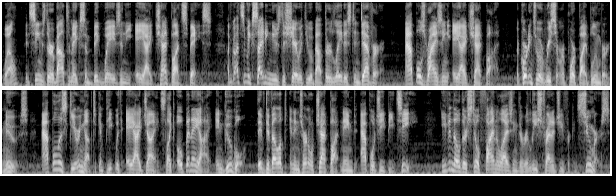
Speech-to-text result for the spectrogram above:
Well, it seems they're about to make some big waves in the AI chatbot space. I've got some exciting news to share with you about their latest endeavor Apple's rising AI chatbot. According to a recent report by Bloomberg News, Apple is gearing up to compete with AI giants like OpenAI and Google. They've developed an internal chatbot named Apple GPT even though they're still finalizing the release strategy for consumers,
